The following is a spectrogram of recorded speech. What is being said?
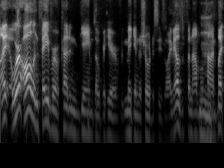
like, we're all in favor of cutting games over here, making a shorter season. Like that was a phenomenal mm. time. But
